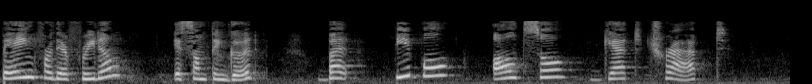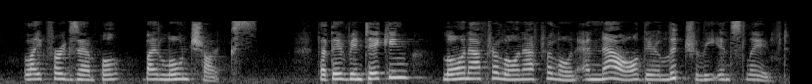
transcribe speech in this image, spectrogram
paying for their freedom is something good, but people also get trapped, like for example, by loan sharks. That they've been taking loan after loan after loan, and now they're literally enslaved.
